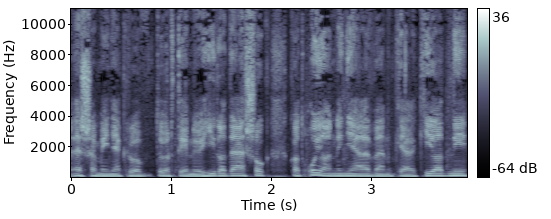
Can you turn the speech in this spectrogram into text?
eseményekről történő híradásokat olyan nyelven kell kiadni,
